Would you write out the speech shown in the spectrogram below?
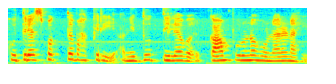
कुत्र्यास फक्त भाकरी आणि दूध दिल्यावर काम पूर्ण होणार नाही.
